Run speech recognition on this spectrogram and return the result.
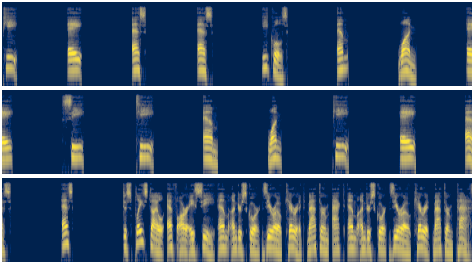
p a s s equals m 1 a c t m 1 p a s s Display style frac m underscore zero caret mathrm act m underscore zero caret mathrm pass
